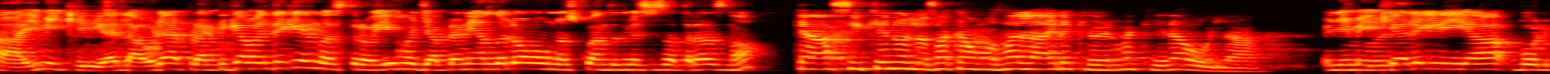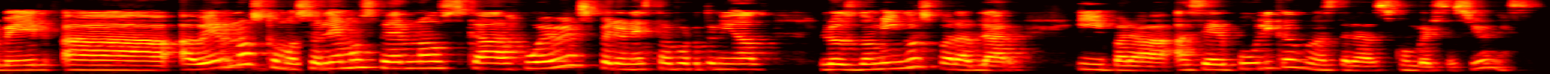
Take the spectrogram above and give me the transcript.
Ay, mi querida Laura, prácticamente que es nuestro hijo, ya planeándolo unos cuantos meses atrás, ¿no? Casi que nos lo sacamos al aire, qué era hola. Oye, me qué alegría volver a, a vernos como solemos vernos cada jueves, pero en esta oportunidad los domingos para hablar y para hacer públicas nuestras conversaciones.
